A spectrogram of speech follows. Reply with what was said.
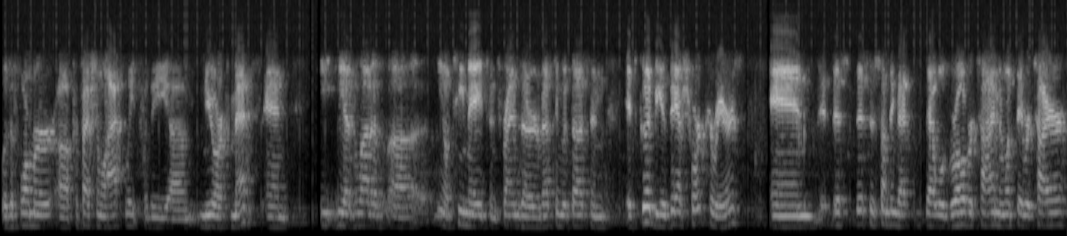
was a former uh, professional athlete for the um, New York Mets, and he, he has a lot of uh, you know teammates and friends that are investing with us, and it's good because they have short careers, and this this is something that that will grow over time. And once they retire,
